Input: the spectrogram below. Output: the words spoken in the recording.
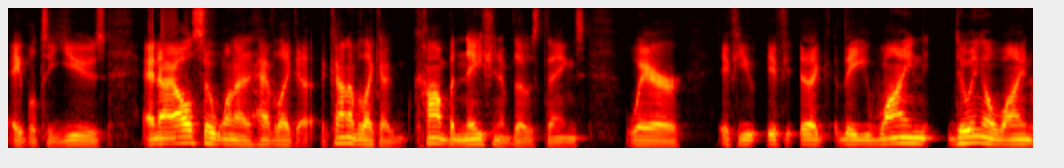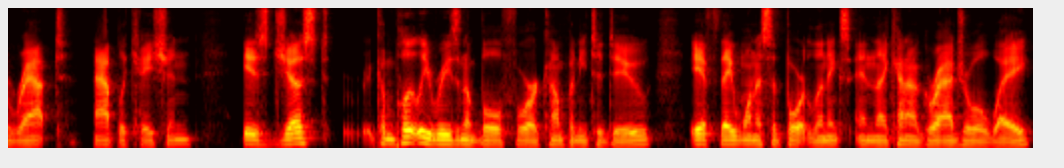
able to use and i also want to have like a kind of like a combination of those things where if you if like the wine doing a wine wrapped application is just completely reasonable for a company to do if they want to support Linux in a kind of gradual way.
